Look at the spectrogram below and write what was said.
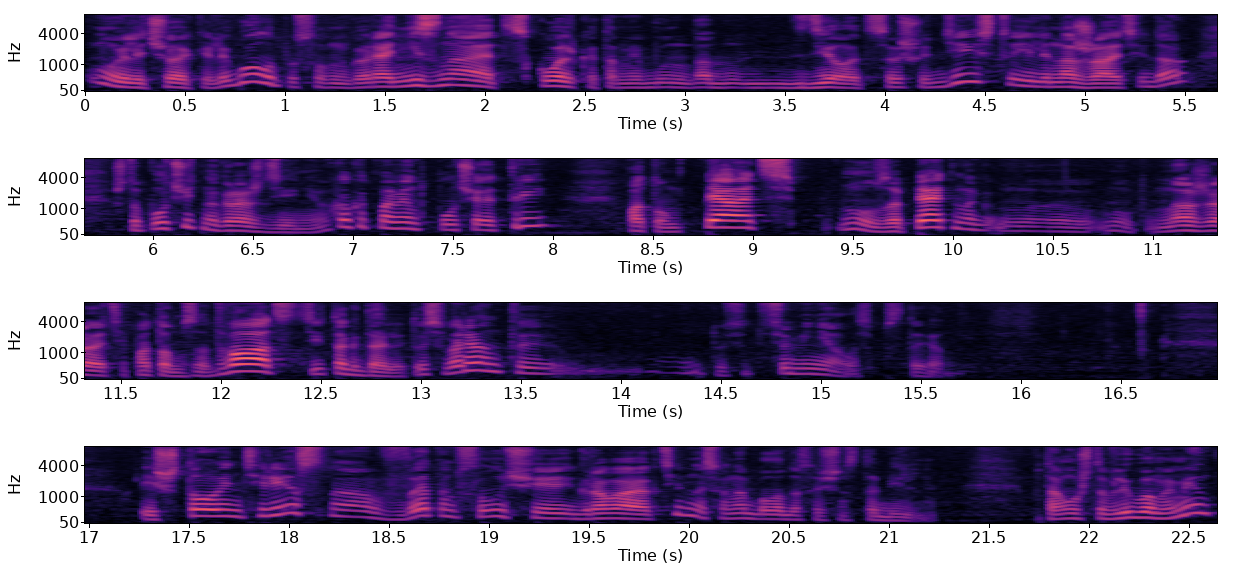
ну или человек, или голубь, условно говоря, не знает, сколько там ему надо сделать, совершить действие или нажатие, да, чтобы получить награждение. В какой-то момент получает 3, потом 5, ну, за 5 ну, нажатий, потом за 20 и так далее. То есть варианты, ну, то есть это все менялось постоянно. И что интересно, в этом случае игровая активность, она была достаточно стабильной, потому что в любой момент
